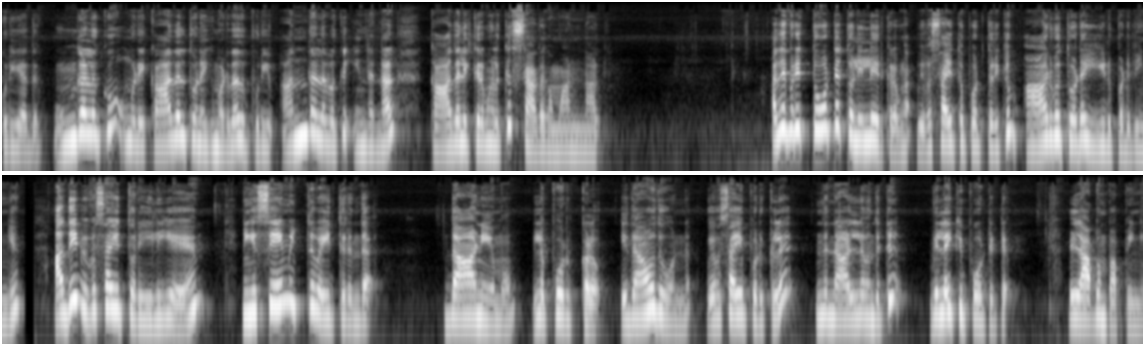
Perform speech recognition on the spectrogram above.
புரியாது. உங்களுக்கும் உங்களுடைய காதல் துணைக்கு மட்டும்தான் அது புரியும். அந்த அளவுக்கு இந்த நாள் காதலிக்கிறவங்களுக்கு சாதகமான நாள். அதே மாதிரி தோட்ட தொழிலில் இருக்கிறவங்க விவசாயத்தை பொறுத்த வரைக்கும் ஆர்வத்தோடு ஈடுபடுவீங்க. அதே விவசாயத்துறையிலேயே நீங்கள் சேமித்து வைத்திருந்த தானியமோ இல்லை பொருட்களோ ஏதாவது ஒன்று விவசாய பொருட்களை இந்த நாளில் வந்துட்டு விலைக்கு போட்டுட்டு லாபம் பார்ப்பீங்க.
